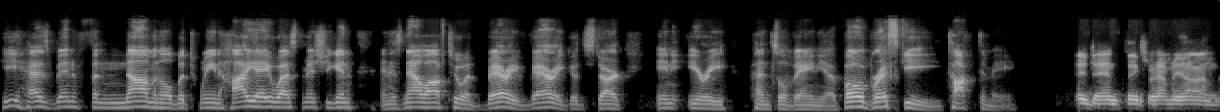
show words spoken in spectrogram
He has been phenomenal between high A West Michigan and is now off to a very, very good start in Erie, Pennsylvania. Beau Brieske, talk to me. Hey, Dan, thanks for having me on.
